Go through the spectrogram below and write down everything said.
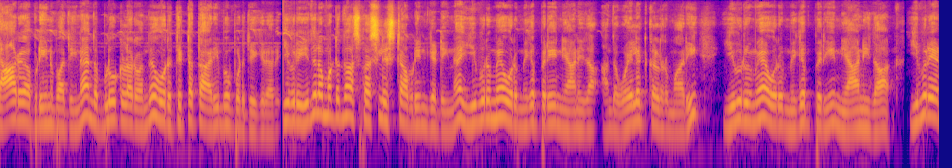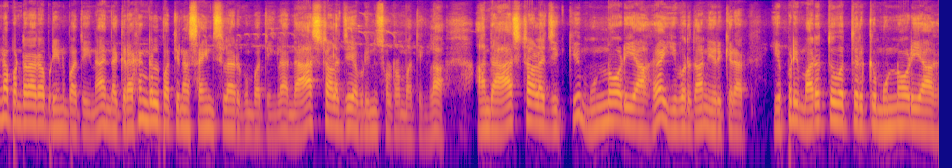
யார் அப்படின்னு பார்த்தீங்கன்னா இந்த ப்ளூ கலர் வந்து ஒரு திட்டத்தை அறிமுகப்படுத்தி வைக்கிறார். இவர் இதில் மட்டும்தான் ஸ்பெஷலிஸ்ட் அப்படின்னு கேட்டிங்கன்னா இவருமே ஒரு மிகப்பெரிய ஞானி தான் அந்த ஒயலட் கலர் மாதிரி இவருமே ஒரு மிகப்பெரிய ஞானி தான் இவர் என்ன பண்ணுறாரு அப்படின்னு பார்த்தீங்கன்னா இந்த கிரகங்கள் பற்றின சயின்ஸ்லாம் இருக்கும் பார்த்தீங்களா இந்த ஆஸ்ட்ராலஜி அப்படின்னு சொல்கிறோம் பார்த்தீங்களா அந்த ஆஸ்ட்ராலஜிக்கு முன்னோடியாக இவர் தான் இருக்கிறார். எப்படி மருத்துவத்திற்கு முன்னோடியாக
